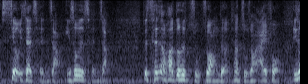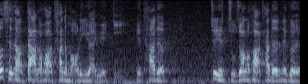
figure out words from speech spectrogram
直在成长，营收是成长。这成长的话都是组装的，像组装 iPhone。你说成长大的话，它的毛利越来越低，因为它的这些组装的话，它的那个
